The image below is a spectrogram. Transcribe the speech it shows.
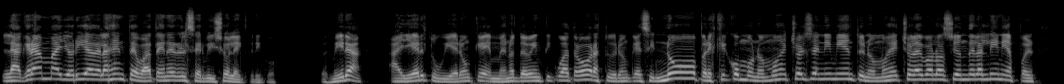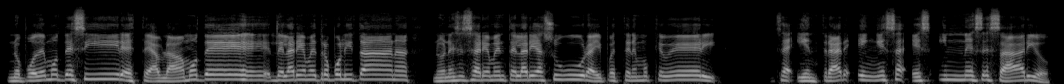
la gran mayoría de la gente va a tener el servicio eléctrico. Pues mira, ayer tuvieron que, en menos de 24 horas, tuvieron que decir, no, pero es que como no hemos hecho el cernimiento y no hemos hecho la evaluación de las líneas, pues no podemos decir, este, hablábamos de, del área metropolitana, no necesariamente el área sur, ahí pues tenemos que ver y, o sea, y entrar en esa es innecesario.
